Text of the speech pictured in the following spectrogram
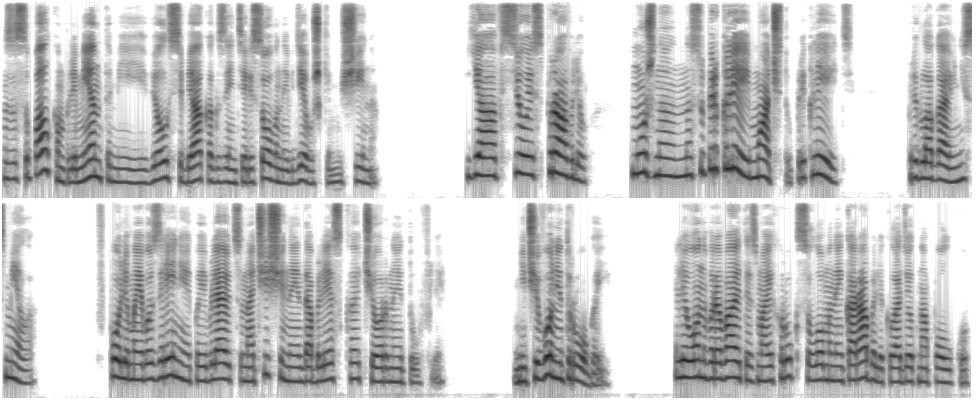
засыпал комплиментами и вел себя как заинтересованный в девушке мужчина. «Я все исправлю. Можно на суперклей мачту приклеить». Предлагаю не смело. В поле моего зрения появляются начищенные до блеска черные туфли. «Ничего не трогай». Леон вырывает из моих рук сломанный корабль и кладет на полку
